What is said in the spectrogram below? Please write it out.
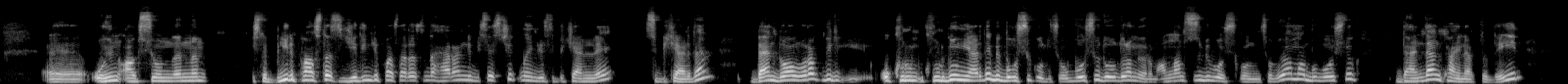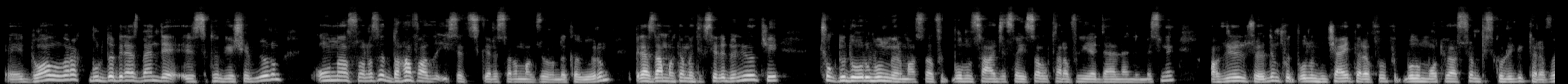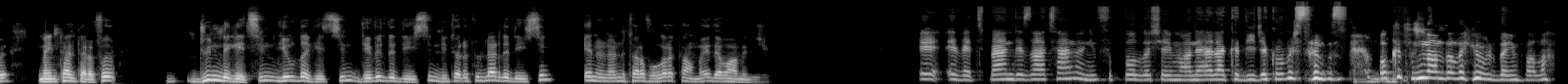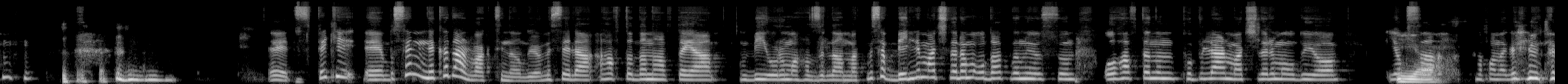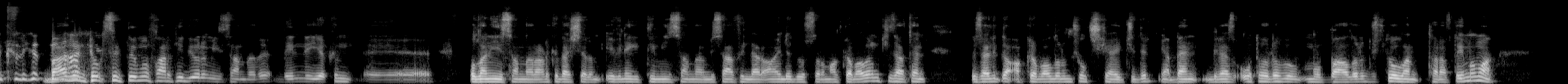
E, oyun aksiyonlarının işte bir pasla yedinci pas arasında herhangi bir ses çıkmayınca spikerle spikerden ben doğal olarak bir o kurum, kurduğum yerde bir boşluk oluşuyor. O boşluğu dolduramıyorum. Anlamsız bir boşluk olmuş oluyor ama bu boşluk benden kaynaklı değil. E, doğal olarak burada biraz ben de e, sıkıntı yaşayabiliyorum. Ondan sonrası daha fazla istatistiklere sarılmak zorunda kalıyorum. Biraz daha matematiksele dönüyor ki çok da doğru bulmuyorum aslında futbolun sadece sayısal tarafıyla değerlendirilmesini. Az önce de söyledim futbolun hikaye tarafı, futbolun motivasyon, psikolojik tarafı, mental tarafı gün de geçsin, yıl da geçsin, devir de değişsin, literatürler de değişsin en önemli taraf olarak kalmaya devam edecek. E, evet ben de zaten hani futbolla Şeyma ne alaka diyecek olursanız o kısımdan dolayı buradayım falan. Evet. Peki e, bu senin ne kadar vaktini alıyor? Mesela haftadan haftaya bir yoruma hazırlanmak. Mesela belli maçlara mı odaklanıyorsun? O haftanın popüler maçları mı oluyor? Yoksa Ya. kafana göre mi takılıyorsun? Ne Bazen çok sıktığımı fark ediyorum insanları. Benimle yakın e, olan insanlar, arkadaşlarım, evine gittiğim insanlar, misafirler, aile dostlarım, akrabalarım ki zaten özellikle akrabalarım çok şikayetçidir. Ya ben biraz o tarafı bağları güçlü olan taraftayım ama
